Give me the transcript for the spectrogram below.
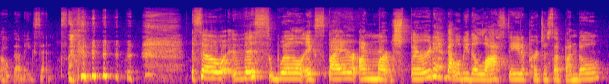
I hope that makes sense. so this will expire on March 3rd. That will be the last day to purchase a bundle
